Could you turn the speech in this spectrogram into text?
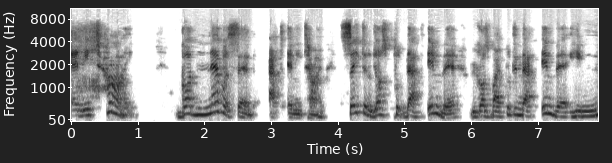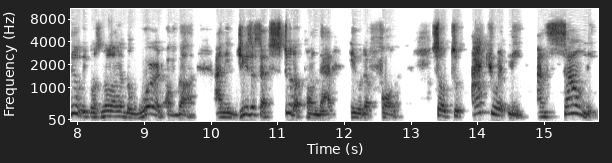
any time. God never said at any time. Satan just put that in there because by putting that in there, he knew it was no longer the word of God. And if Jesus had stood upon that, he would have fallen. So to accurately and soundly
